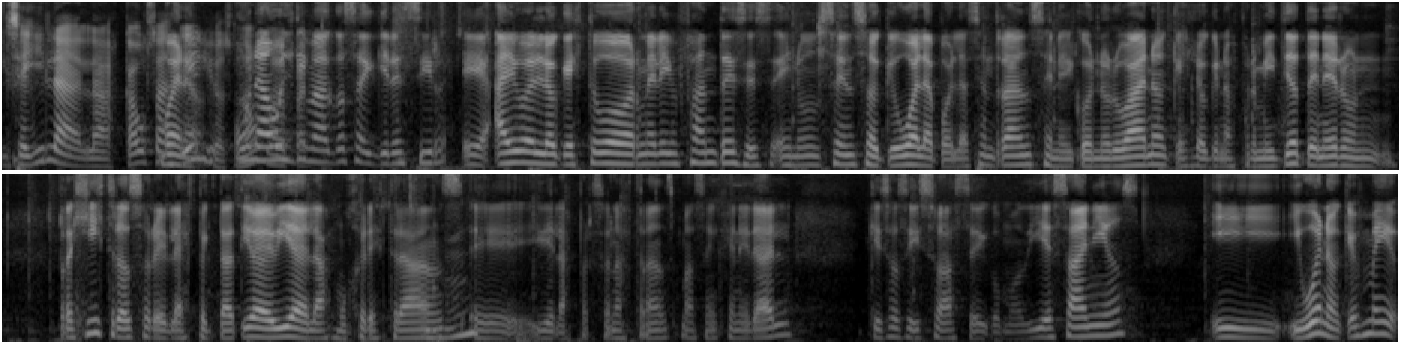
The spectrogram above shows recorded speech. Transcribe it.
y seguir la- las causas Bueno, de ellos. ¿no? una última cosa que quiero decir, eh, algo en lo que estuvo Ornella Infantes es en un censo que hubo a la población trans en el conurbano, que es lo que nos permitió tener un registro sobre la expectativa de vida de las mujeres trans eh, y de las personas trans más en general, que eso se hizo hace como 10 años. Y, y bueno, que es medio,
